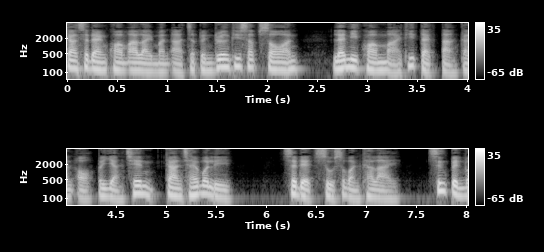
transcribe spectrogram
การแสดงความอาลัยมันอาจจะเป็นเรื่องที่ซับซ้อน และมีความหมายที่แตกต่างกันออกไปอย่างเช่น การใช้วลี เสด็จสู่สวรรคลัยซึ่งเป็นว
